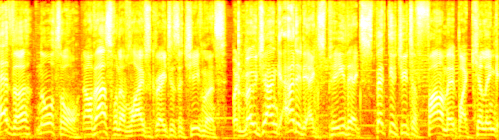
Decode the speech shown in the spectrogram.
Heather Nortal. Now that's one of life's greatest achievements. When Mojang added XP, they expected you to farm it by killing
